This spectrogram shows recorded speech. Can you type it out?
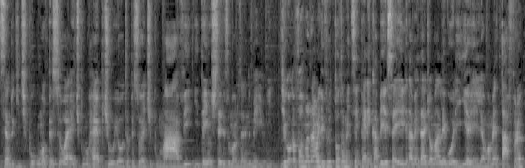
sendo que, tipo, uma pessoa é tipo um réptil e outra pessoa é tipo uma ave e tem os seres humanos ali no meio. E, de qualquer forma, não é um livro totalmente sem pé nem cabeça, ele na verdade é uma alegoria, ele é uma metáfora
